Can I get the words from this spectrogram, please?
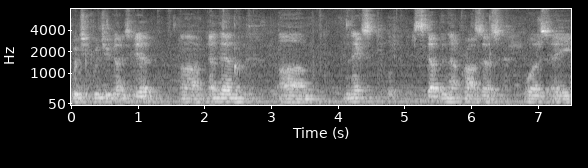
which which you guys did, uh, and then um, the next step in that process was a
